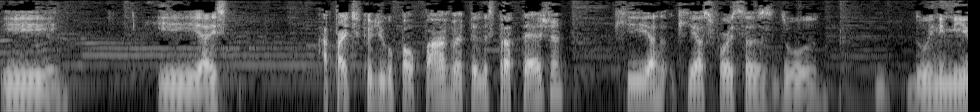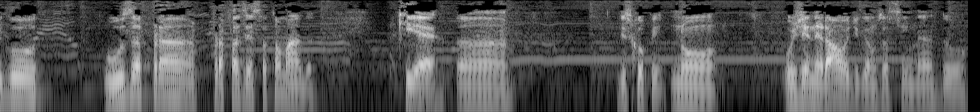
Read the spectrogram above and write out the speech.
E, e a, a parte que eu digo palpável é pela estratégia que, a, que as forças do, do inimigo usa para fazer essa tomada que é, uh, desculpem, no o general, digamos assim, né, do,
